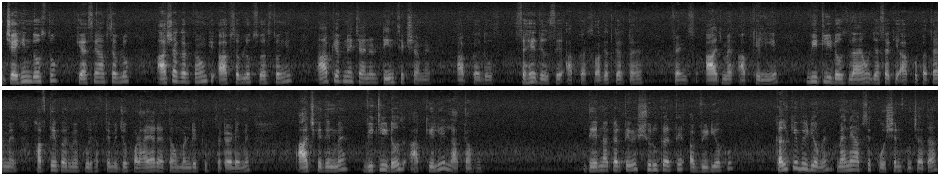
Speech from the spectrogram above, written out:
जय हिंद दोस्तों, कैसे हैं आप सब लोग? आशा करता हूँ कि आप सब लोग स्वस्थ होंगे। आपके अपने चैनल टीम शिक्षा में आपका दोस्त सहे दिल से आपका स्वागत करता है। फ्रेंड्स, आज मैं आपके लिए वीकली डोज लाया हूँ। जैसा कि आपको पता है, मैं हफ़्ते भर में, पूरे हफ़्ते में जो पढ़ाया रहता हूँ मंडे टू सैटरडे में, आज के दिन में वीकली डोज आपके लिए लाता हूँ। देर ना करते हुए, शुरू करते अब वीडियो को। कल के वीडियो में मैंने आपसे क्वेश्चन पूछा था,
